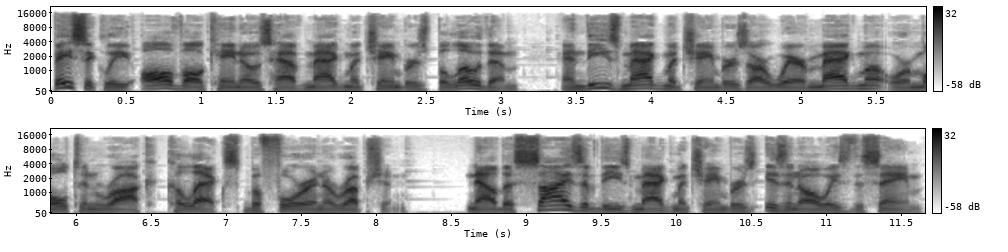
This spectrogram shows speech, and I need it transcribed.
Basically, all volcanoes have magma chambers below them, and these magma chambers are where magma or molten rock collects before an eruption. Now the size of these magma chambers isn't always the same.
